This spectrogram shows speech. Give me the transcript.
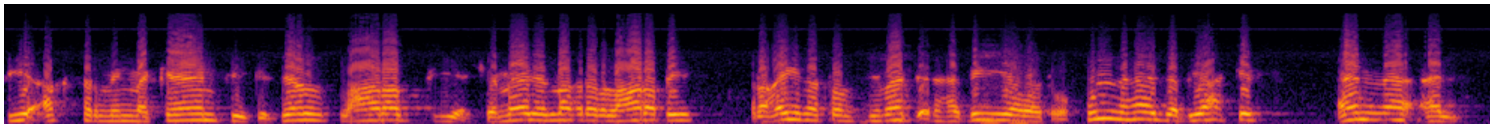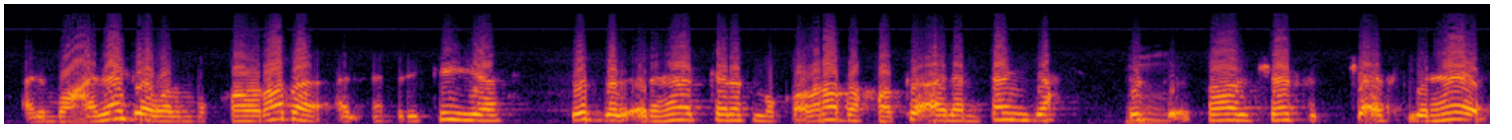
في أكثر من مكان في جزيرة العرب في شمال المغرب العربي. رأينا تنظيمات إرهابية وكل هذا بيعكس أن المعالجة والمقاربة الأمريكية ضد الإرهاب كانت مقاربة خاطئة لم تنجح في استئصال شافه شافه الارهاب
